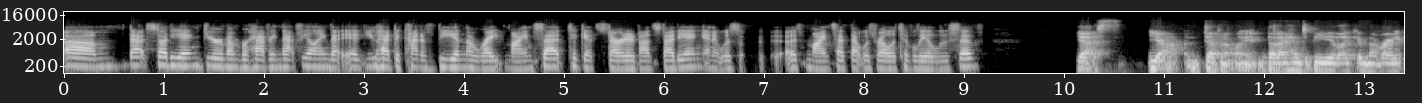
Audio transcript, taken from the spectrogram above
um, that studying? Do you remember having that feeling that it, you had to kind of be in the right mindset to get started on studying, and it was a mindset that was relatively elusive? Yes, yeah, definitely. That I had to be like in the right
